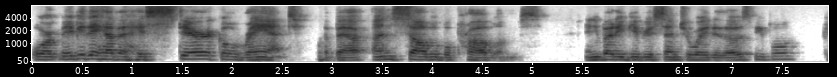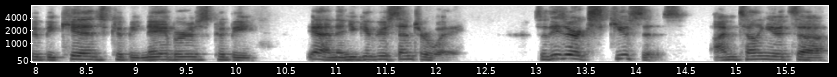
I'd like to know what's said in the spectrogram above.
or maybe they have a hysterical rant about unsolvable problems. Anybody give your center away to those people? Could be kids, could be neighbors, could be yeah, and then you give your center away. So these are excuses. I'm telling you, it's a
